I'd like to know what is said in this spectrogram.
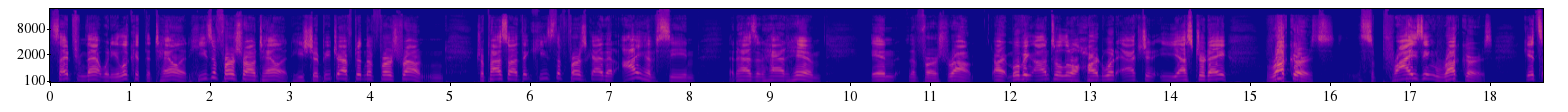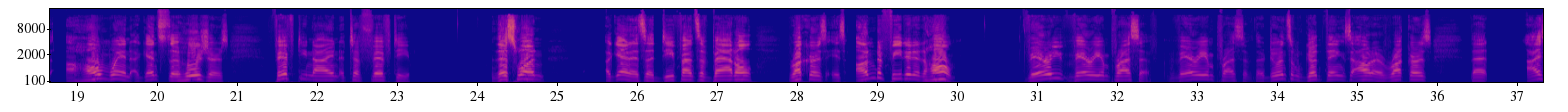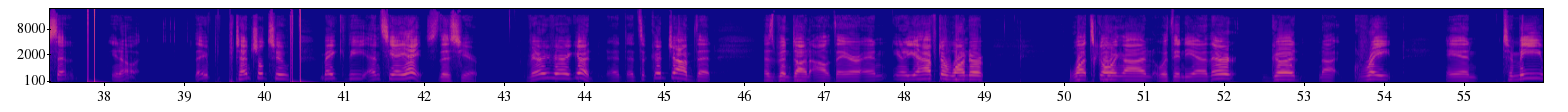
aside from that, when you look at the talent, he's a first round talent. He should be drafted in the first round. And Trapasso, I think he's the first guy that I have seen that hasn't had him in the first round. All right, moving on to a little hardwood action yesterday. Rutgers, surprising Rutgers, gets a home win against the Hoosiers, 59 to 50. This one, again, it's a defensive battle. Rutgers is undefeated at home. Very, very impressive. Very impressive. They're doing some good things out at Rutgers that I said, you know, they have potential to make the NCAAs this year. Very, very good. It, it's a good job that has been done out there. And, you know, you have to wonder what's going on with Indiana. They're good, not great. And to me,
